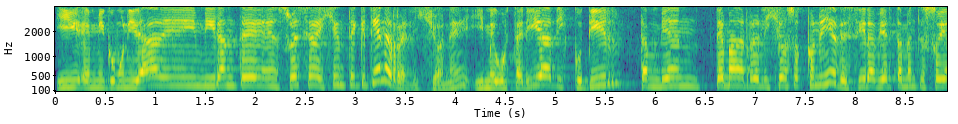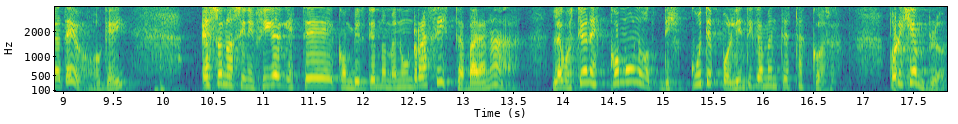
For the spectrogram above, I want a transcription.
y en mi comunidad de inmigrantes en Suecia hay gente que tiene religiones y me gustaría discutir también temas religiosos con ella, decir abiertamente soy ateo, ¿ok? Eso no significa que esté convirtiéndome en un racista, para nada. La cuestión es cómo uno discute políticamente estas cosas. Por ejemplo,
